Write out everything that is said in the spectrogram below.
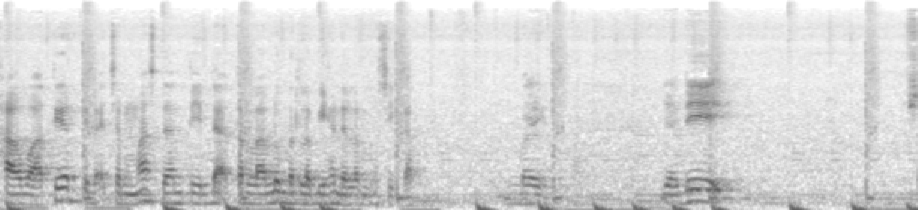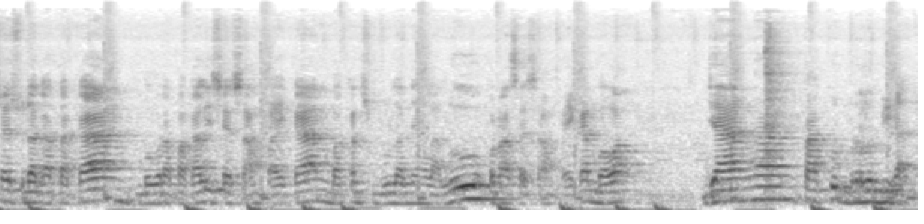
khawatir, tidak cemas dan tidak terlalu berlebihan dalam bersikap. Baik. Jadi saya sudah katakan beberapa kali saya sampaikan bahkan sebulan yang lalu pernah saya sampaikan bahwa jangan takut berlebihan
